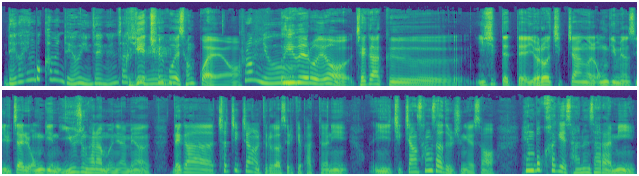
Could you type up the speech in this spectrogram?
내가 행복하면 돼요. 인생은 사실. 그게 최고의 성과예요. 그럼요. 의외로요, 제가 그 20대 때 여러 직장을 옮기면서 일자리를 옮긴 이유 중 하나는 뭐냐면 내가 첫 직장을 들어가서 이렇게 봤더니 이 직장 상사들 중에서 행복하게 사는 사람이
